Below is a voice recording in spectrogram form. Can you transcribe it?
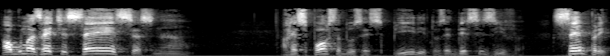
algumas reticências. Não. A resposta dos espíritos é decisiva, sempre.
